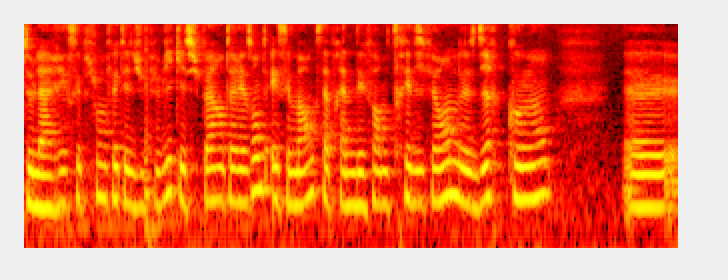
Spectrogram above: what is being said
de la réception en fait et du public est super intéressante et c'est marrant que ça prenne des formes très différentes de se dire comment euh,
